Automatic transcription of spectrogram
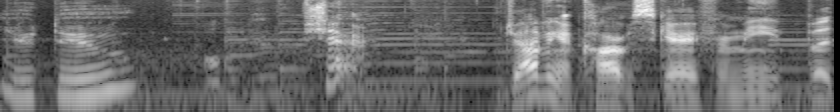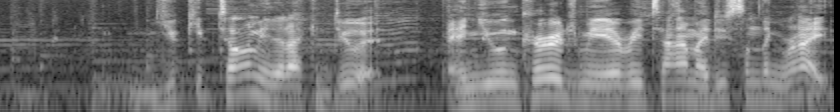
You do? Sure. Driving a car was scary for me, but you keep telling me that I can do it. And you encourage me every time I do something right.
